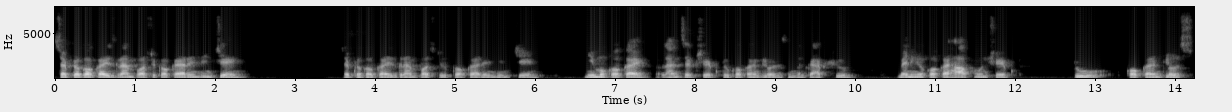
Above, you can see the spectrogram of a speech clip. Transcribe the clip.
Streptococci is gram positive cocci arranged in chain. Streptococci is gram positive cocci arranged in chain. Pneumococci, lancet shaped, two cocci enclosed in single capsule. Meningococci, half moon shaped, two cocci enclosed.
